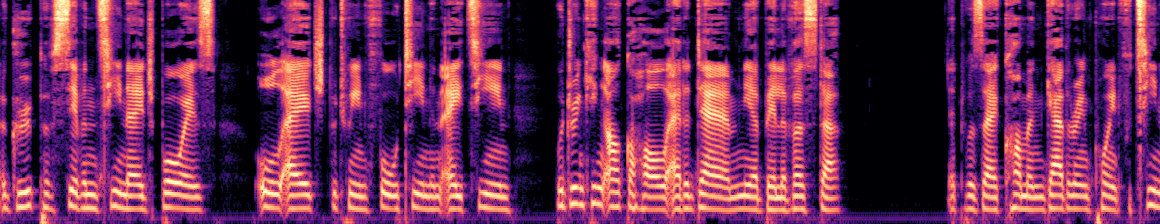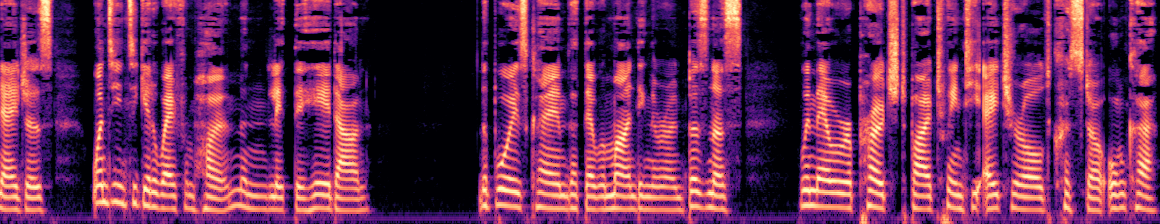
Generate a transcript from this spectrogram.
a group of seven teenage boys, all aged between 14 and 18, were drinking alcohol at a dam near Bella Vista. It was a common gathering point for teenagers wanting to get away from home and let their hair down. The boys claimed that they were minding their own business when they were approached by 28 year old Christo Onka.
